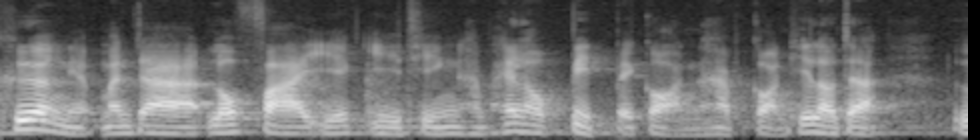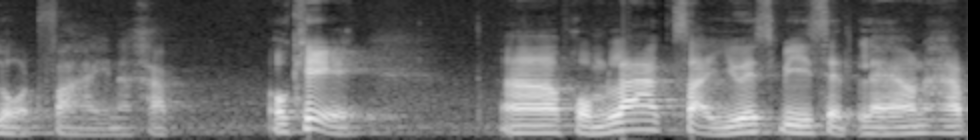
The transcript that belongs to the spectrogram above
เครื่องเนี่ยมันจะลบไฟล์ exe ทิ้งนะครับให้เราปิดไปก่อนนะครับ ก่อนที่เราจะโหลดไฟล์นะครับ โอเคผมลากใส่ USB เสร็จแล้วนะครับ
